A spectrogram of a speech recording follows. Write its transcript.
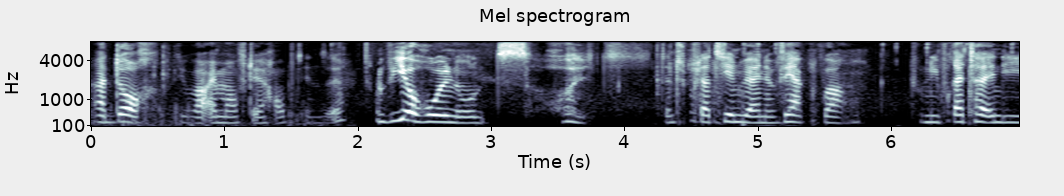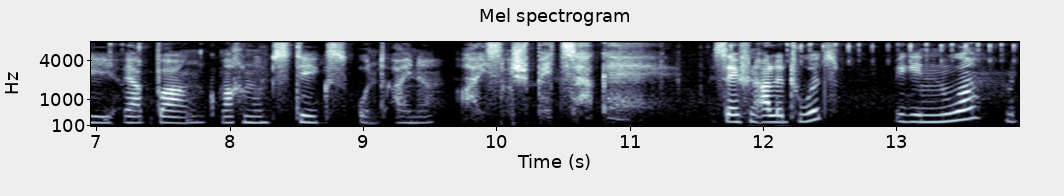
Ah doch, sie war einmal auf der Hauptinsel. Wir holen uns Holz. Dann platzieren wir eine Werkbank, tun die Bretter in die Werkbank, machen uns Sticks und eine Eisenspitzhacke. Wir safen alle Tools. Wir gehen nur mit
